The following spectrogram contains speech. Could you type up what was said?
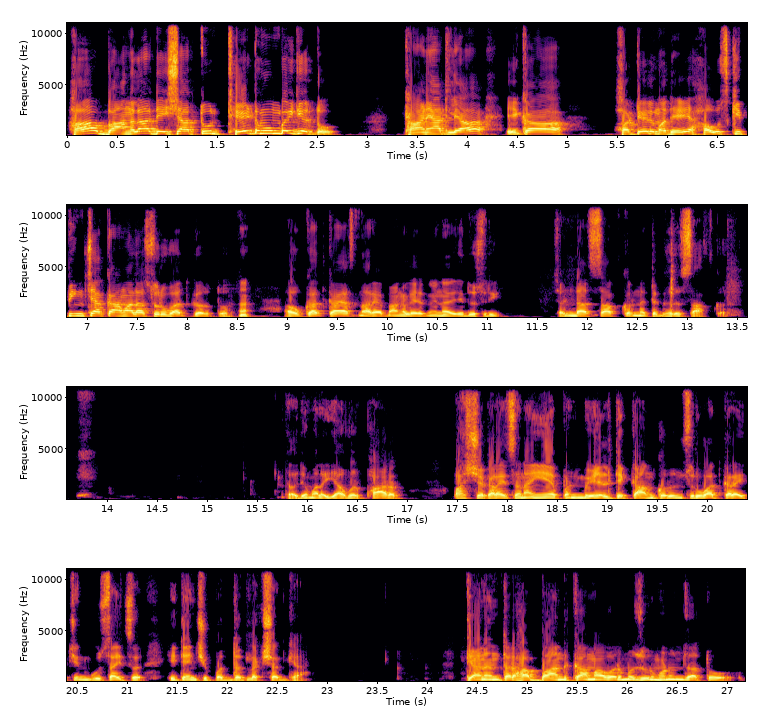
हा बांगलादेशातून थेट मुंबईत येतो. ठाण्यातल्या एका हॉटेलमध्ये हाऊसकीपिंगच्या कामाला सुरुवात करतो. अवकात काय असणार आहे? बांगलादेशात येणारी दुसरी. संडास साफ करणं तर घर साफ कर. दे मला यावर फार भाष्य करायचं नाहीये पण मिळेल ते काम करून सुरुवात करायची आणि घुसायचं ही त्यांची पद्धत लक्षात घ्या. त्यानंतर हा बांधकामावर मजूर म्हणून जातो.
